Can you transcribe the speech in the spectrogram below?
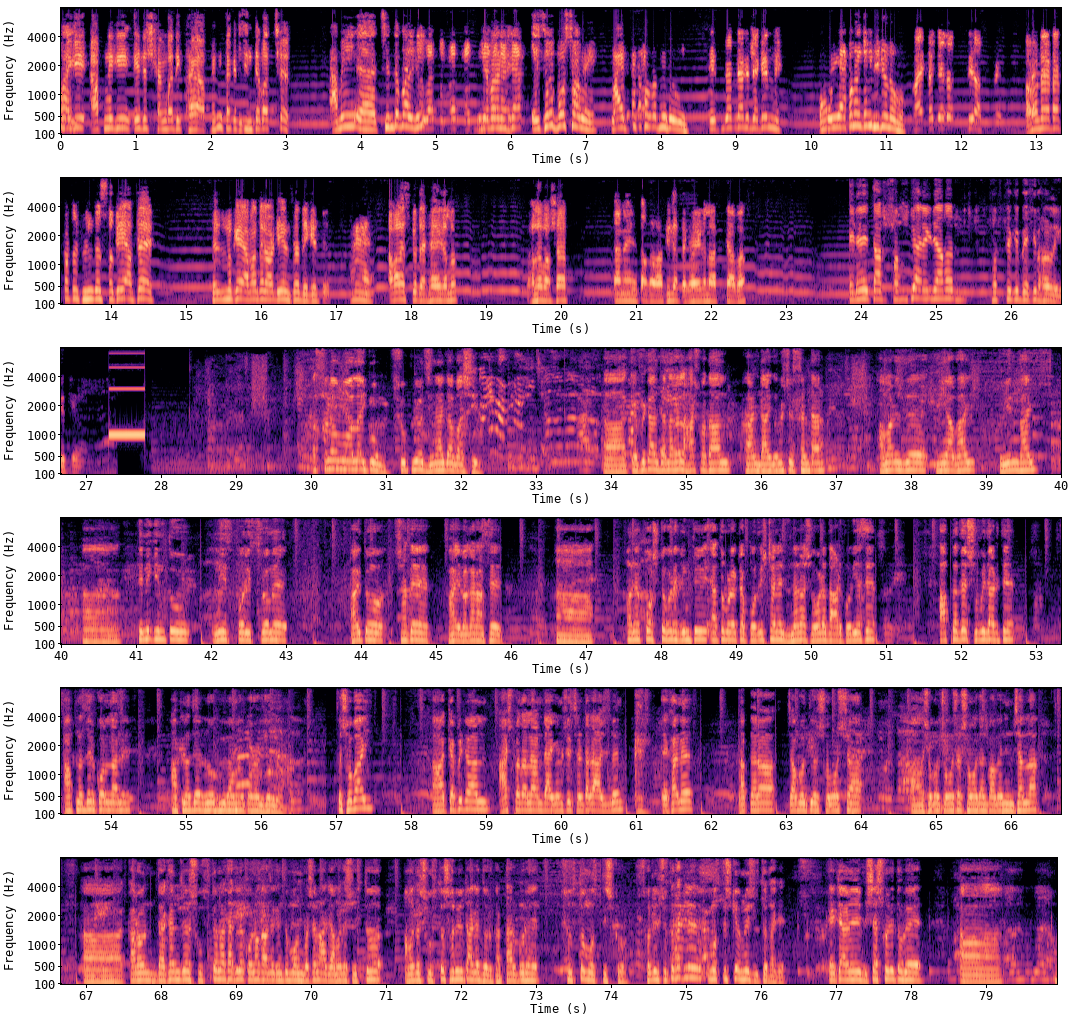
ভাই। কি আপনি কি এই যে সাংবাদিক ভাই আপনি কি তাকে চিনতে পারছেন? আমি চিনতে পারিনি। এই ছবি পোস্ট হবে। লাইভটা খবর দিয়ে দেবো ফেসবুকে আপনাকে দেখেননি? এখন একজন ভিডিও নেব। আমাদের একটা কত সুন্দর ছবি আছে। ফেসবুকে আমাদের অডিয়েন্সরা দেখেছে। হ্যাঁ। আবার আজকে দেখা হয়ে গেল। ভালোবাসার টানে তথা বাকিটা দেখা হয়ে গেল আজকে আবার। এটাই তার সবচেয়ে আর এটা আমার সব থেকে বেশি ভালো লেগেছে। আসসালামু আলাইকুম, সুপ্রিয় ঝিনাইদাবাসী ক্যাপিটাল জেনারেল হাসপাতাল অ্যান্ড ডায়াগনস্টিক সেন্টার আমার যে মিয়া ভাই, তুহিন ভাই তিনি কিন্তু নিজ পরিশ্রমে হয়তো সাথে ভাই বাগান আছে। অনেক কষ্ট করে কিন্তু এত বড় একটা প্রতিষ্ঠানে জিনাদা শহরে দাঁড় করিয়েছে। আপনাদের সুবিধার্থে, আপনাদের কল্যাণে, আপনাদের রোগ নিরাময় করার জন্য। তো সবাই ক্যাপিটাল হাসপাতাল অ্যান্ড ডায়াগনস্টিক সেন্টারে আসবেন। এখানে আপনারা যাবতীয় সমস্যা সকল সমস্যার সমাধান পাবেন ইনশাল্লাহ। কারণ দেখেন যে সুস্থ না থাকলে কোনো কাজে কিন্তু মন বসে না। আগে আমাদের সুস্থ আমাদের সুস্থ শরীরটা আগে দরকার, তারপরে সুস্থ মস্তিষ্ক। শরীর সুস্থ থাকলে মস্তিষ্ক এমনি সুস্থ থাকে। এটা আমি বিশ্বাস করি, তবে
